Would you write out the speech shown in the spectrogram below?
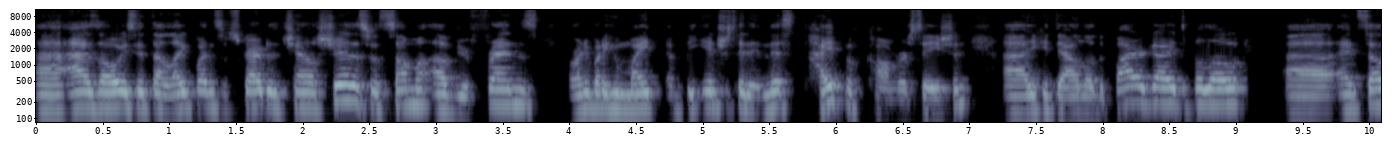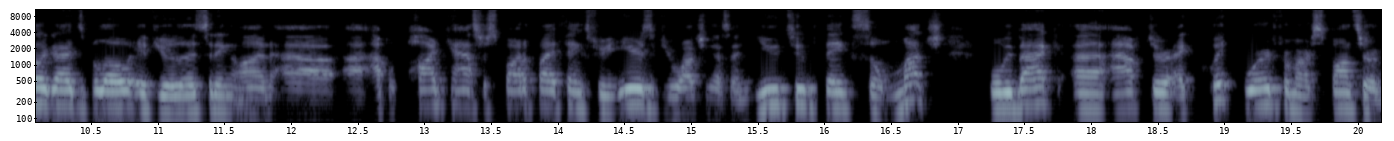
Uh, as always, hit that like button, subscribe to the channel, share this with some of your friends or anybody who might be interested in this type of conversation. Uh, you can download the buyer guides below uh, and seller guides below if you're listening on uh, uh, Apple Podcasts or Spotify. Thanks for your ears. If you're watching us on YouTube, thanks so much. We'll be back uh, after a quick word from our sponsor,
